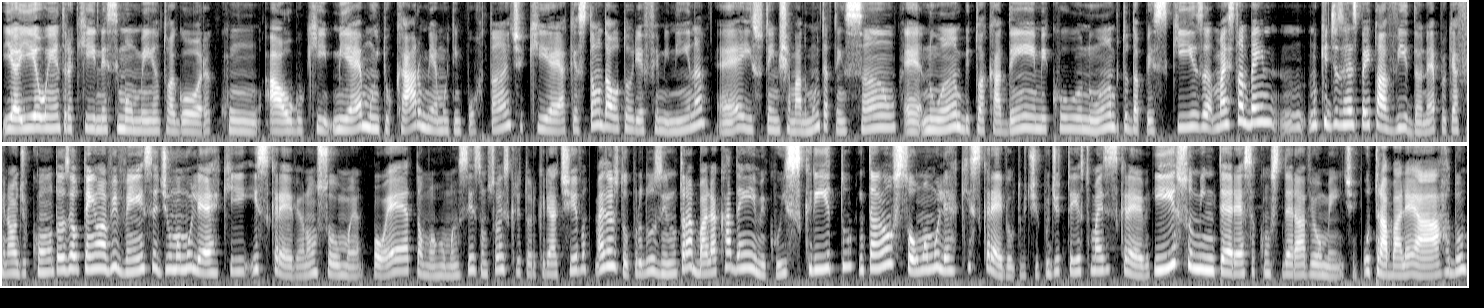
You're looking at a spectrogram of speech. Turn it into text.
e aí eu entro aqui nesse momento agora com algo que me é muito caro, me é muito importante, que é a questão da autoria feminina. É, isso tem me chamado muita atenção é, no âmbito acadêmico, no âmbito da pesquisa, mas também no que diz respeito à vida, né? Porque afinal de contas eu tenho a vivência de uma mulher que escreve. Eu não sou uma poeta, uma romancista, não sou uma escritora criativa, mas eu estou produzindo um trabalho acadêmico, escrito. Então eu sou uma mulher que escreve outro tipo de texto, mas escreve. E isso me interessa consideravelmente. O trabalho é árduo,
